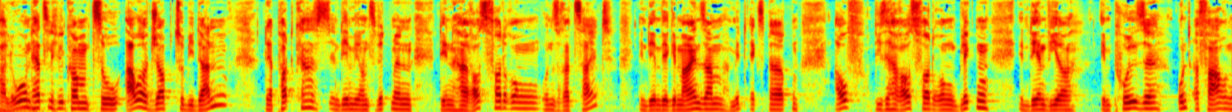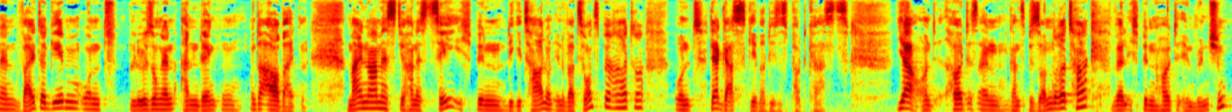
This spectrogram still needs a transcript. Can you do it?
Hallo und herzlich willkommen zu Our Job to be Done, der Podcast, in dem wir uns widmen den Herausforderungen unserer Zeit, in dem wir gemeinsam mit Experten auf diese Herausforderungen blicken, in dem wir Impulse und Erfahrungen weitergeben und Lösungen andenken und erarbeiten. Mein Name ist Johannes C. Ich bin Digital- und Innovationsberater und der Gastgeber dieses Podcasts. Ja, und heute ist ein ganz besonderer Tag, weil ich bin heute in München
